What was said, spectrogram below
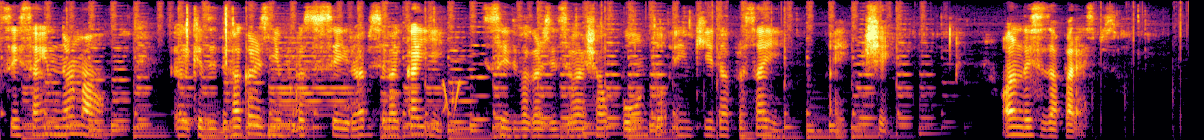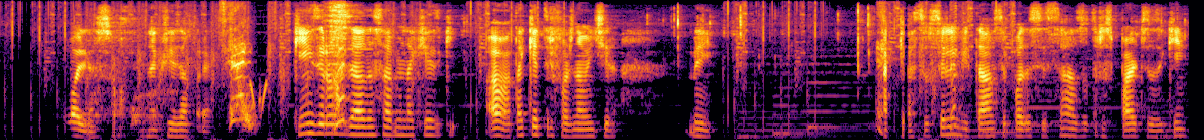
vocês saem normal. É, quer dizer, devagarzinho, porque se você ir rápido, você vai cair. Se sair devagarzinho, você vai achar o ponto em que dá pra sair. Aí, achei. Olha onde esses aparecem, pessoal. Olha só, onde é que eles aparecem. Quem zerou Zelda sabe onde é que... aqui. Ah, tá aqui a Triforce, não, mentira. Bem, se você levitar, você pode acessar as outras partes aqui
